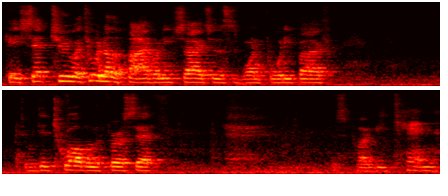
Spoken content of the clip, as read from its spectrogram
Okay, set two, I threw another five on each side, so this is 145. So we did 12 on the first set. This will probably be 10.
